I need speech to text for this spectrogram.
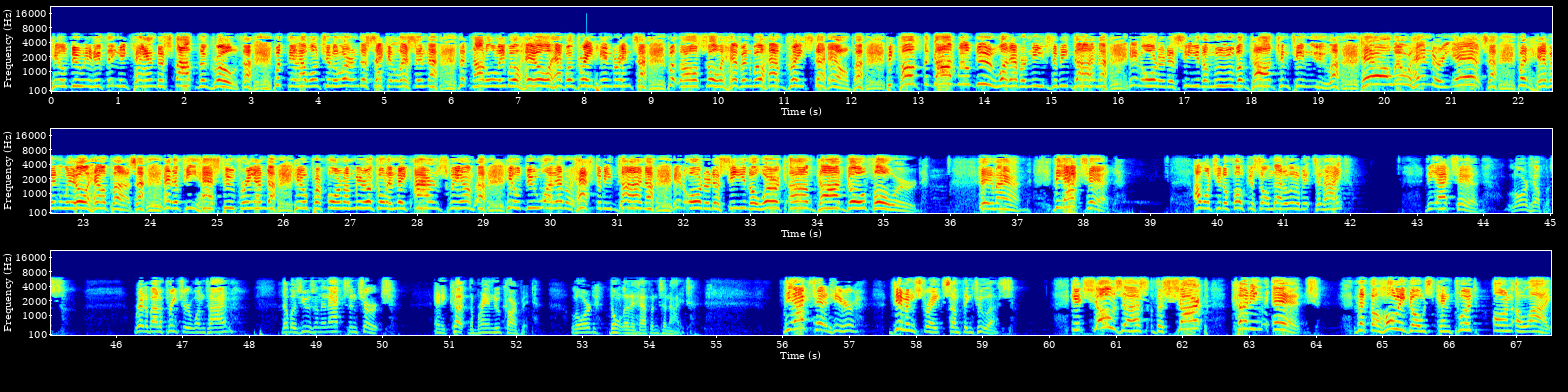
He'll do anything He can to stop the growth. But then I want you to learn the second lesson that not only will hell have a great hindrance, but also heaven will have grace to help. Because the God will do whatever needs to be done in order to see the move of God continue. Hell will hinder, yes, Uh, but heaven will help us. Uh, and if He has to, friend, uh, He'll perform a miracle and make iron swim. He'll do whatever has to be done in order to see the work of God go forward. Amen. The axe head. I want you to focus on that a little bit tonight. The axe head. Lord help us. Read about a preacher one time that was using an axe in church and he cut the brand new carpet. Lord, don't let it happen tonight. The axe head here demonstrates something to us. It shows us the sharp cutting edge that the Holy Ghost can put on a life.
